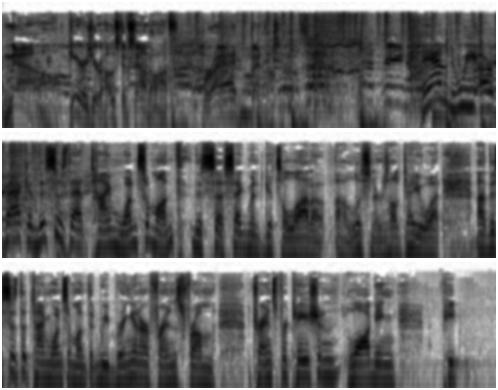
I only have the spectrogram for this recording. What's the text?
Now, here's your host of Sound Off, Brad Bennett. And we are back, and this is that time once a month. This uh, segment gets a lot of uh, listeners, I'll tell you what. Uh, this is the time once a month that we bring in our friends from transportation, logging, Pete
